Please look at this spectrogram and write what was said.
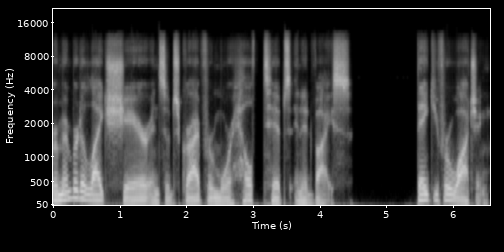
Remember to like, share, and subscribe for more health tips and advice. Thank you for watching.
